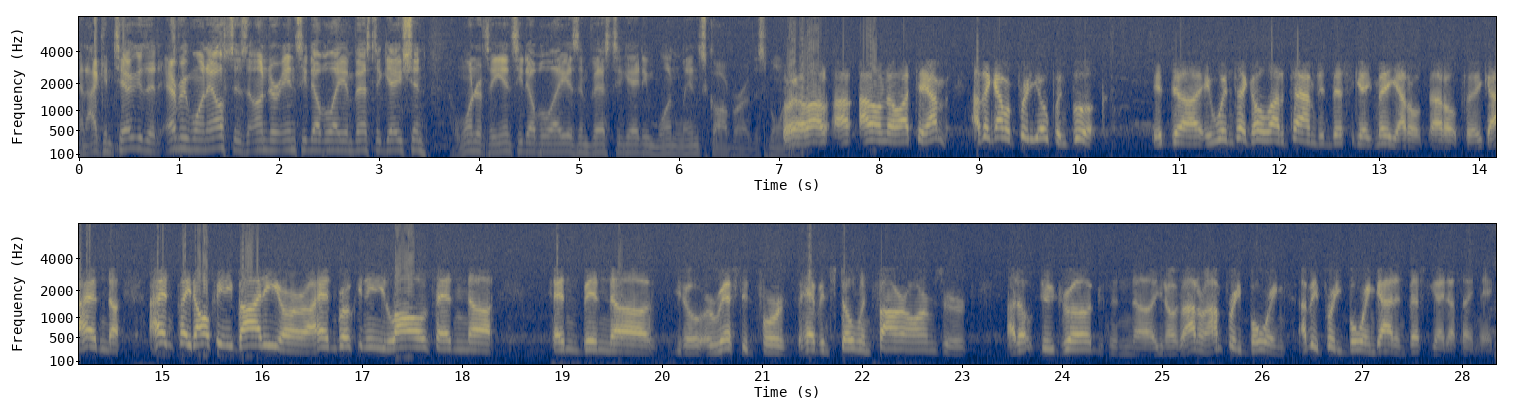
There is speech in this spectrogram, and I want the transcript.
And I can tell you that everyone else is under NCAA investigation. I wonder if the NCAA is investigating one Lyn Scarbrough this morning. Well, I, I, I don't know. I tell you, I'm, I think I'm a pretty open book. It uh, it wouldn't take a whole lot of time to investigate me. I don't I don't think I hadn't uh, I hadn't paid off anybody or I hadn't broken any laws. hadn't uh, hadn't been uh, you know arrested for having stolen firearms or I don't do drugs and uh, you know I don't. I'm pretty boring. I'd be a pretty boring guy to investigate. I think Nick.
